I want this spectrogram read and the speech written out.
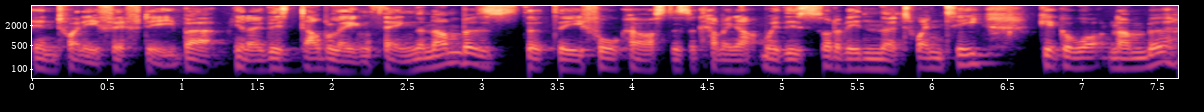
in 2050 but you know this doubling thing the numbers that the forecasters are coming up with is sort of in the 20 gigawatt number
